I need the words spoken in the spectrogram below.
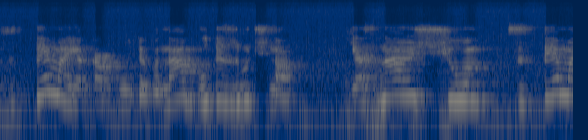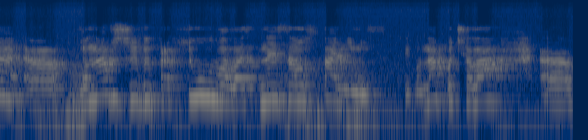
система, яка буде, вона буде зручна. Я знаю, що система е, вона вже випрацьовувалась не за останні місяці. Вона почала е,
